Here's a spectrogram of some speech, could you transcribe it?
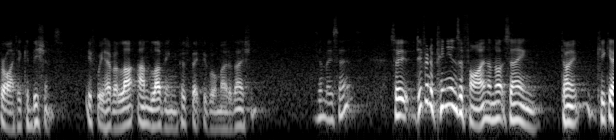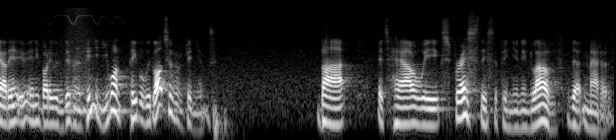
brighter conditions if we have an lo- unloving perspective or motivation. Does that make sense? So, different opinions are fine. I'm not saying don't kick out anybody with a different opinion. You want people with lots of opinions. But it's how we express this opinion in love that matters.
